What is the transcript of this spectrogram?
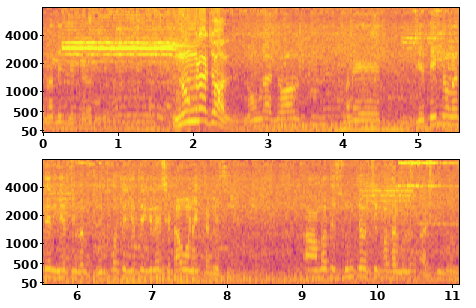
ওনাদের যেতে হচ্ছে। নোংরা জল? নোংরা জল মানে যেতেই ওনাদের ইয়ে হচ্ছে এবার ঘুরপথে যেতে গেলে সেটাও অনেকটা বেশি। আর আমাদের শুনতে হচ্ছে কথাগুলো আর কি বলব।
